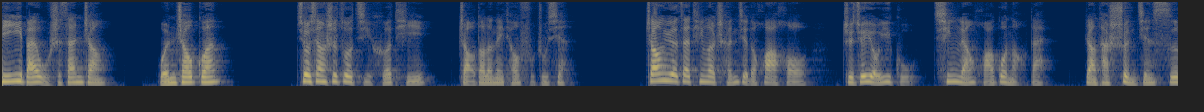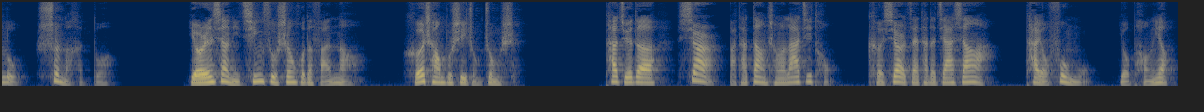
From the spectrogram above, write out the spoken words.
第一百五十三章文昭关，就像是做几何题，找到了那条辅助线。张月在听了陈姐的话后，只觉有一股清凉划过脑袋，让她瞬间思路顺了很多。有人向你倾诉生活的烦恼，何尝不是一种重视？他觉得杏儿把他当成了垃圾桶，可杏儿在他的家乡啊，他有父母，有朋友，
